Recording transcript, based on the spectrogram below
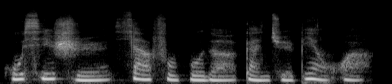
呼吸时下腹部的感觉变化，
